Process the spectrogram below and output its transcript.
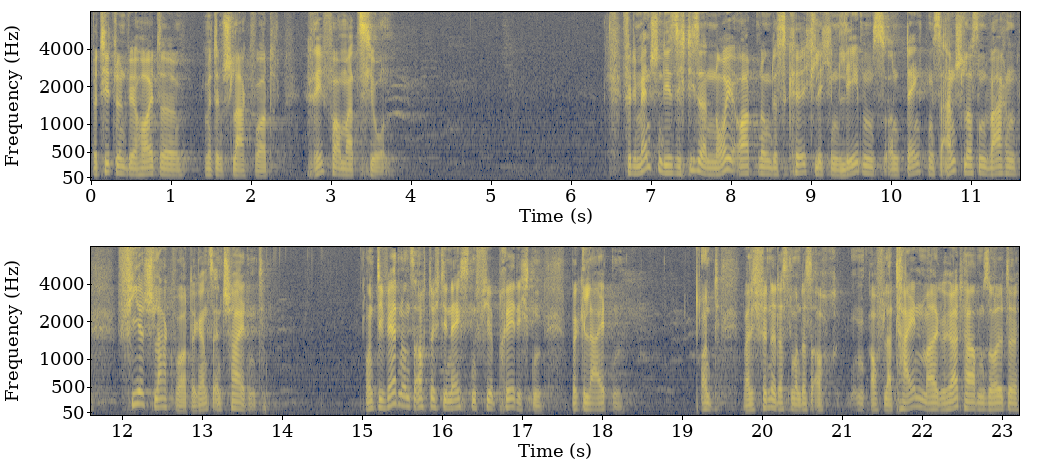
betiteln wir heute mit dem Schlagwort Reformation. Für die Menschen, die sich dieser Neuordnung des kirchlichen Lebens und Denkens anschlossen, waren vier Schlagworte ganz entscheidend. Und die werden uns auch durch die nächsten vier Predigten begleiten. Und weil ich finde, dass man das auch auf Latein mal gehört haben sollte,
